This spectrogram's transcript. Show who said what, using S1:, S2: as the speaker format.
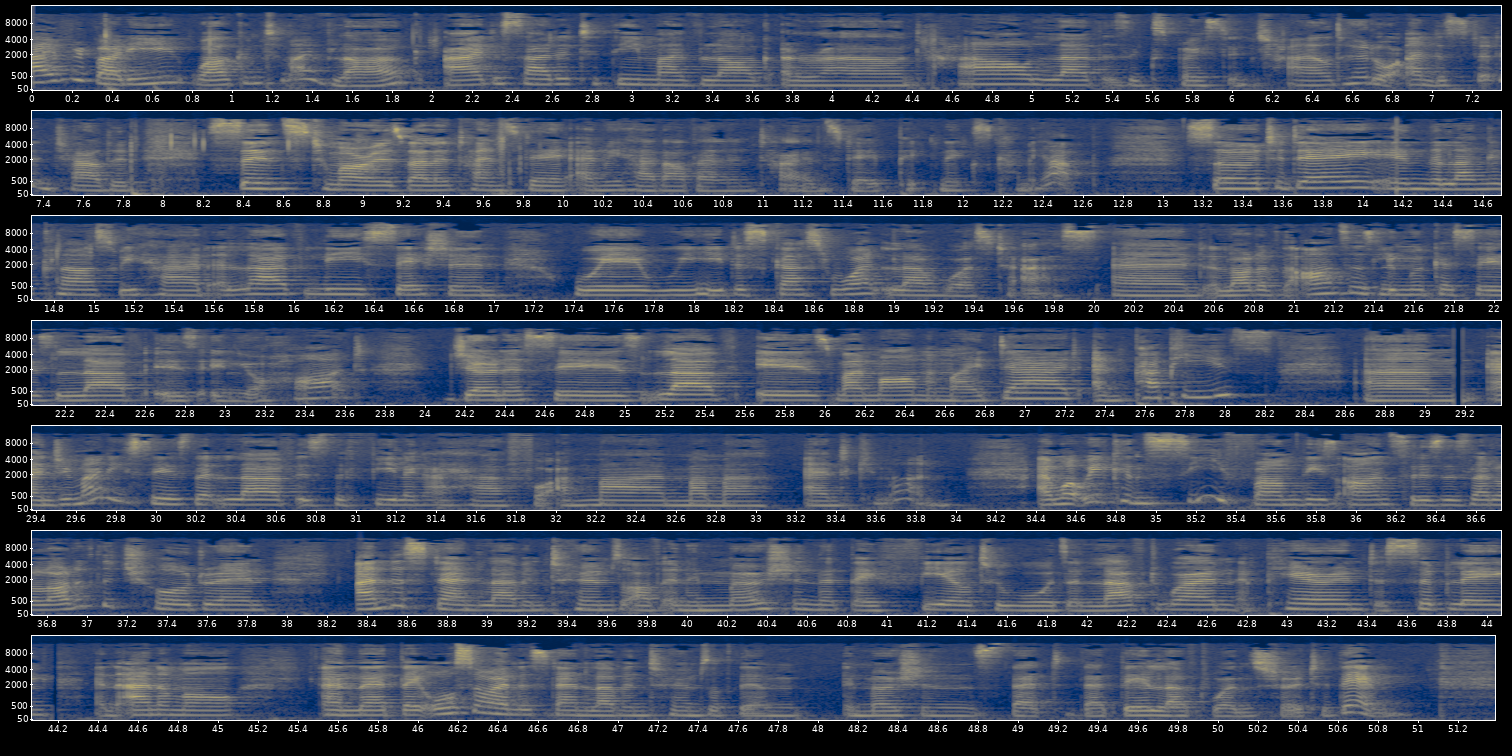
S1: Hi everybody, welcome to my vlog. I decided to theme my vlog around how love is expressed in childhood or understood in childhood since tomorrow is Valentine's Day and we have our Valentine's Day picnics coming up. So today in the Langa class we had a lovely session where we discussed what love was to us and a lot of the answers Lumuka says love is in your heart. Jonas says love is my mom and my dad and puppies. Um, and Jumani says that love is the feeling I have for Ama, Mama, and Kimon. And what we can see from these answers is that a lot of the children understand love in terms of an emotion that they feel towards a loved one, a parent, a sibling, an animal, and that they also understand love in terms of the emotions that, that their loved ones show to them.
